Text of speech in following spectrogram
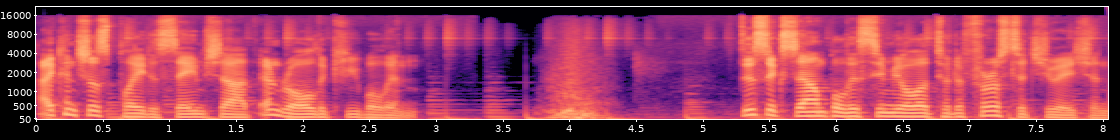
I can just play the same shot and roll the cue ball in. This example is similar to the first situation.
